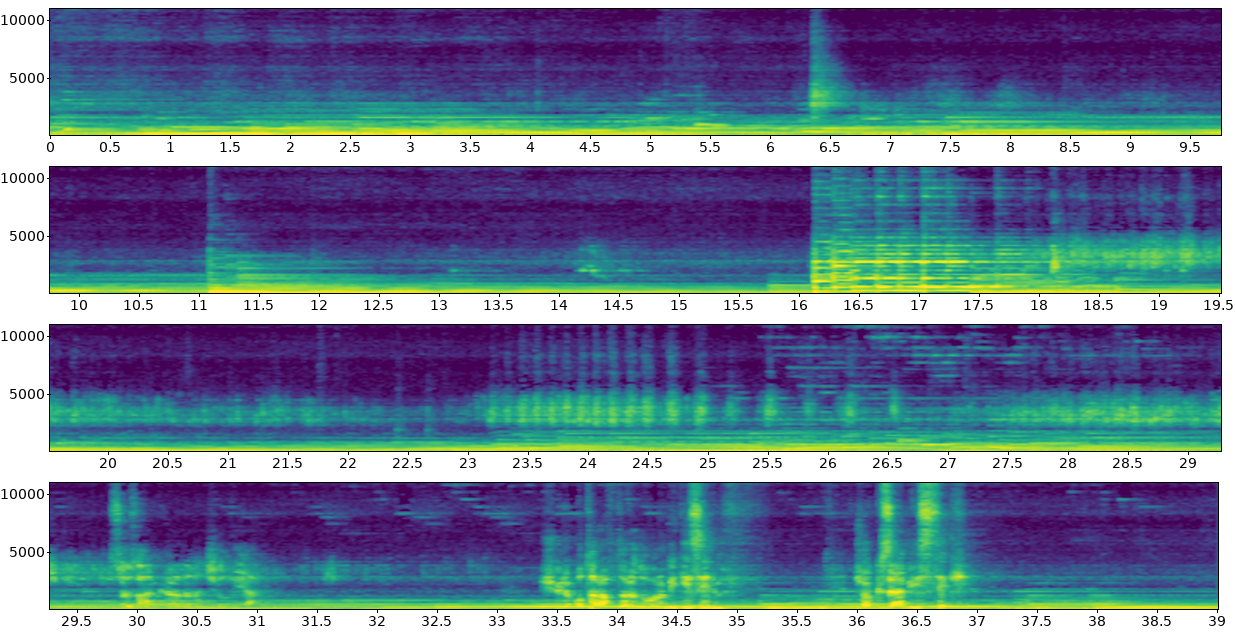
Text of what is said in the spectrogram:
Söz Ankara'dan açıldı ya. Şöyle o taraflara doğru bir gezelim. Çok güzel bir istek.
